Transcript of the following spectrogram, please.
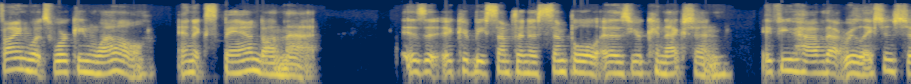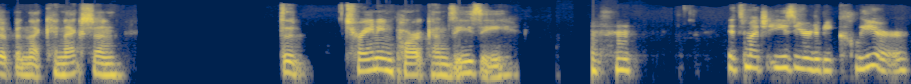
Find what's working well and expand on that. Is it it could be something as simple as your connection if you have that relationship and that connection, the training part comes easy. It's much easier to be clear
